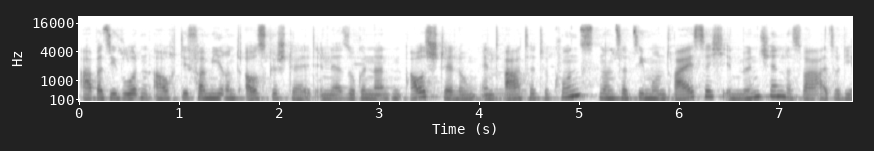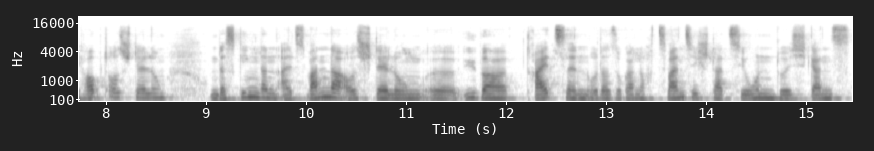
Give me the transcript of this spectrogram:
aber sie wurden auch diffamierend ausgestellt in der sogenannten Ausstellung Entartete Kunst 1937 in München. Das war also die Hauptausstellung und das ging dann als Wanderausstellung äh, über 13 oder sogar noch 20 Stationen durch ganz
